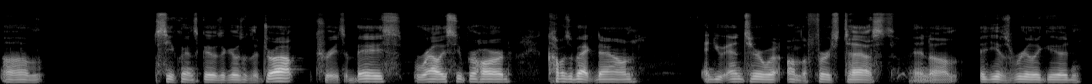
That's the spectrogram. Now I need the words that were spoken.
um, sequence goes, it goes with a drop, creates a base, rally super hard, comes back down, and you enter on the first test, and um, it gives really good,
